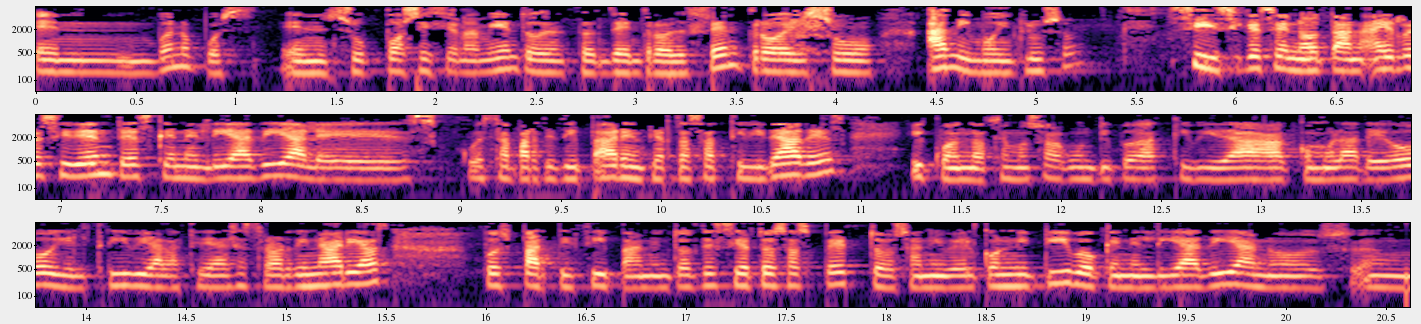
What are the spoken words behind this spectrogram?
en bueno pues en su posicionamiento dentro, dentro del centro, en su ánimo incluso? Sí, sí que se notan. Hay residentes que en el día a día les cuesta participar en ciertas actividades y cuando hacemos algún tipo de actividad como la de hoy, el trivia, las actividades extraordinarias, pues participan. Entonces, ciertos aspectos a nivel cognitivo que en el día a día nos em,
